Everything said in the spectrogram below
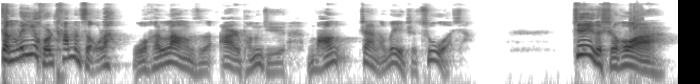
等了一会儿，他们走了，我和浪子二鹏举忙占了位置坐下。这个时候啊，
